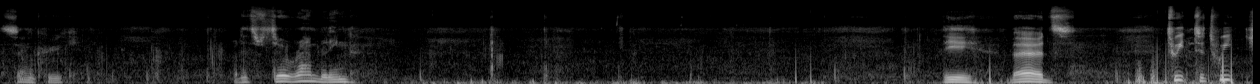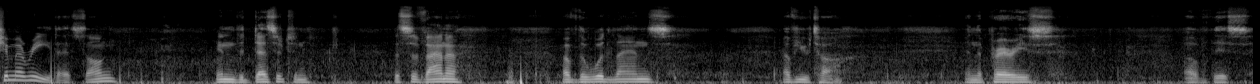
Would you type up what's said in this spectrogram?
Same creek. But it's still rambling. The birds tweet to tweet chimmery their song in the desert and the savannah of the woodlands of Utah in the prairies of this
